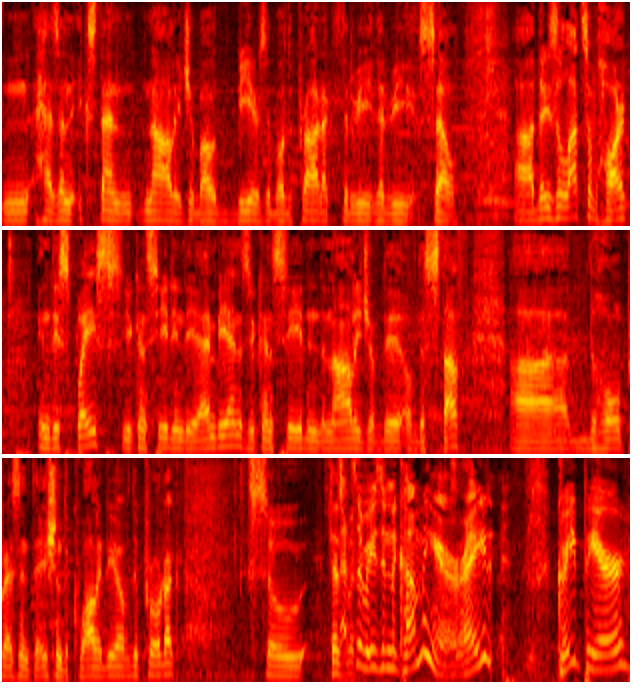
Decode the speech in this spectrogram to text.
n- has an extended knowledge about beers about the products that we that we sell. Uh, there is a lots of heart in this place. You can see it in the ambience. You can see it in the knowledge of the of the stuff uh, the whole presentation the quality of the product. So that's, That's what- the reason to come here, right? Great beer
